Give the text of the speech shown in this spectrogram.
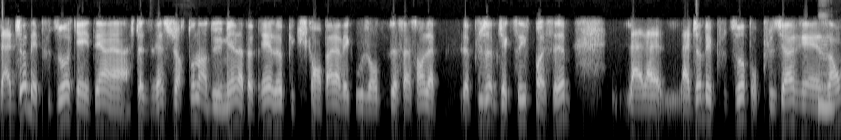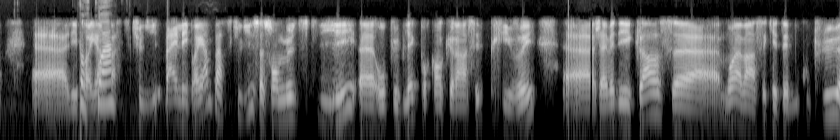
la job est plus dure qu'elle a été, en- je te dirais, si je retourne en 2000 à peu près, là, puis que je compare avec aujourd'hui de façon la, le plus objective possible, la, la, la job est plus dure pour plusieurs raisons. Euh, les Pourquoi? programmes particuliers, ben, les programmes particuliers se sont multipliés euh, au public pour concurrencer le privé. Euh, J'avais des classes, moi avancées, qui étaient beaucoup plus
